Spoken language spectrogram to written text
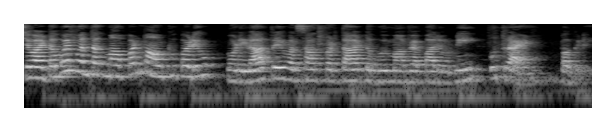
જેમાં ડભોઈ પંથકમાં પણ માવઠું પડ્યું. મોડી રાત્રે વરસાદ પડતા ડભોઈમાં વેપારીઓની ઉત્તરાયણ બગડી.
